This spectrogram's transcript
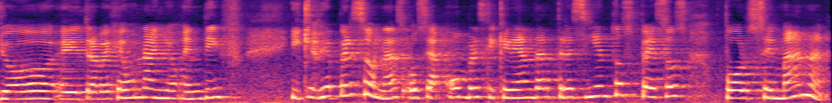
yo eh, trabajé un año en DIF y que había personas, o sea, hombres que querían dar 300 pesos por semana.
